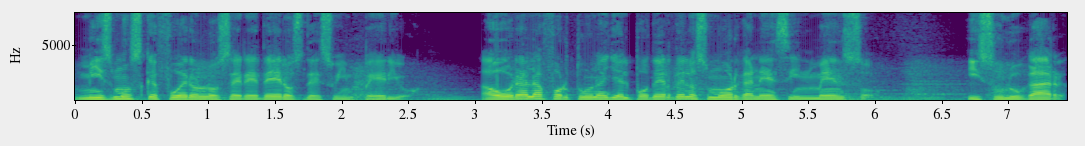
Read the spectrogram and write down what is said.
mismos que fueron los herederos de su imperio. Ahora la fortuna y el poder de los Morgan es inmenso, y su lugar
